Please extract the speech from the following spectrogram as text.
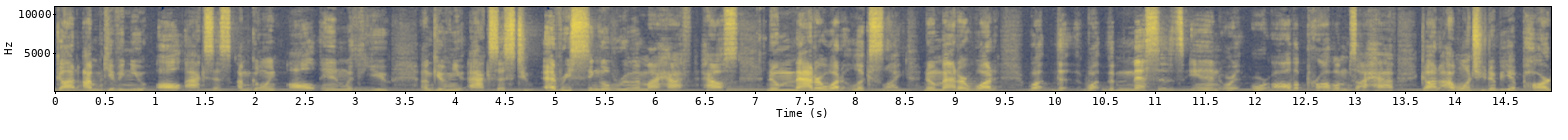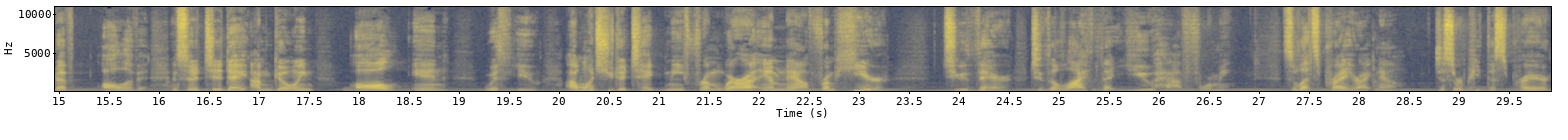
God, I'm giving you all access. I'm going all in with you. I'm giving you access to every single room in my half house, no matter what it looks like, no matter what, what, the, what the mess is in or, or all the problems I have. God, I want you to be a part of all of it. And so today I'm going all in with you. I want you to take me from where I am now, from here to there, to the life that you have for me. So let's pray right now just repeat this prayer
